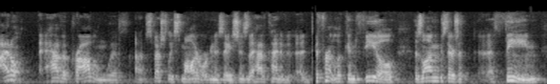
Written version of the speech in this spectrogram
I don't have a problem with, uh, especially smaller organizations that have kind of a different look and feel, as long as there's a, a theme,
